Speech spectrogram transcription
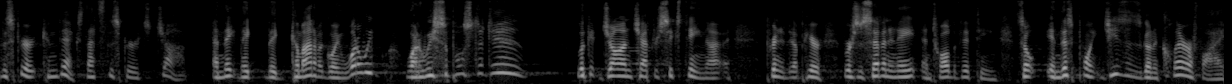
the Spirit convicts. That's the Spirit's job. And they, they, they come out of it going, what are, we, what are we supposed to do? Look at John chapter 16. I printed up here, verses 7 and 8 and 12 to 15. So in this point, Jesus is going to clarify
